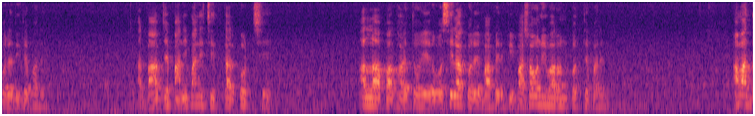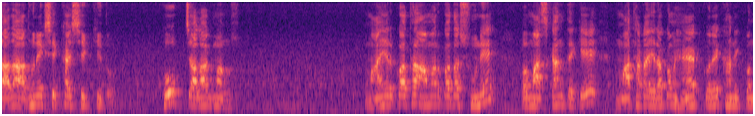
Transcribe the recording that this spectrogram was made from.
করে দিতে পারে। আর বাপ যে পানি পানি চিৎকার করছে, আল্লাহ পাক হয়তো এর ওসিলা করে বাপের পিপাসাও নিবারণ করতে পারে আমার দাদা আধুনিক শিক্ষায় শিক্ষিত, খুব চালাক মানুষ। মায়ের কথা, আমার কথা শুনে ও মাঝখান থেকে মাথাটা এরকম হ্যাট করে খানিকক্ষণ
